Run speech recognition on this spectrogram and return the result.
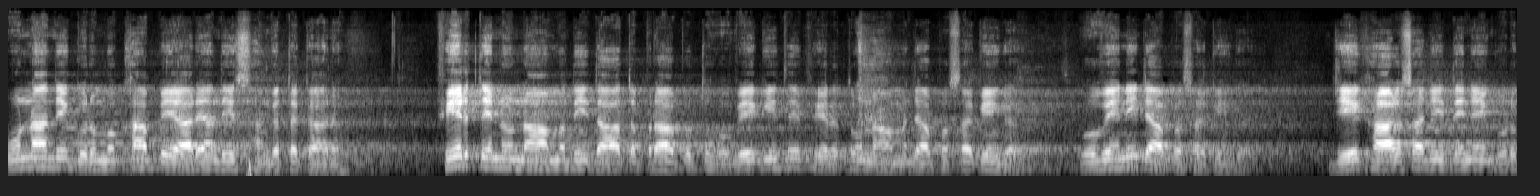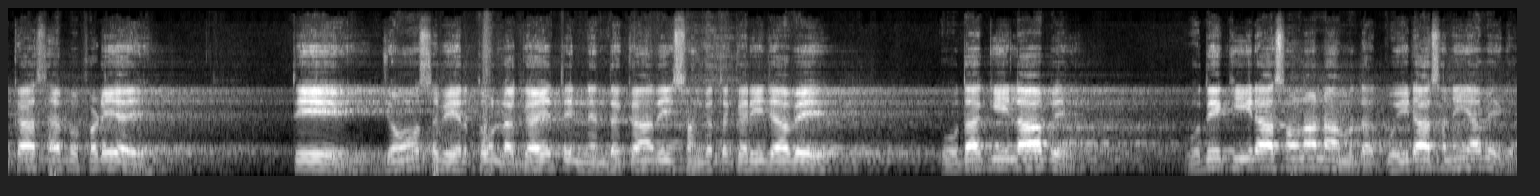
ਉਹਨਾਂ ਦੇ ਗੁਰਮੁਖਾਂ ਪਿਆਰਿਆਂ ਦੀ ਸੰਗਤ ਕਰ। ਫਿਰ ਤੈਨੂੰ ਨਾਮ ਦੀ ਦਾਤ ਪ੍ਰਾਪਤ ਹੋਵੇਗੀ ਤੇ ਫਿਰ ਤੂੰ ਨਾਮ ਜਪ ਸਕੇਗਾ ਉਵੇਂ ਨਹੀਂ ਜਪ ਸਕੇਗਾ। ਜੇ ਖਾਲਸਾ ਜੀ ਦਿਨੇ ਗੁੜਕਾ ਸਾਹਿਬ ਫੜਿਆ ਏ ਤੇ ਜਿਉਂ ਸਵੇਰ ਤੋਂ ਲੱਗਾ ਏ ਤੇ ਨਿੰਦਕਾਂ ਦੀ ਸੰਗਤ ਕਰੀ ਜਾਵੇ, ਉਹਦਾ ਕੀ ਲਾਭ ਏ? ਉਹਦੇ ਕੀ ਰਸ ਆਉਣਾ ਨਾਮ ਦਾ? ਕੋਈ ਰਸ ਨਹੀਂ ਆਵੇਗਾ।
